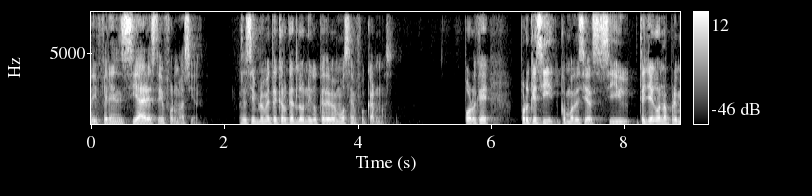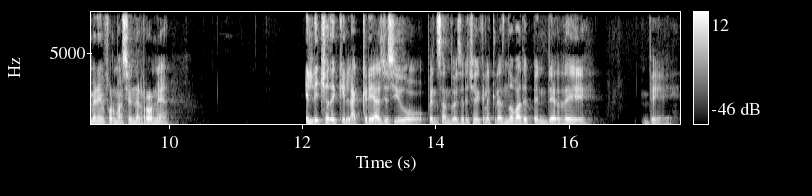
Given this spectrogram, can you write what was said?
diferenciar esta información. O sea, simplemente creo que es lo único que debemos enfocarnos. ¿Por qué? Porque sí, como decías, si te llega una primera información errónea el hecho de que la creas, yo sigo pensando eso, el hecho de que la creas no va a depender de, de,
